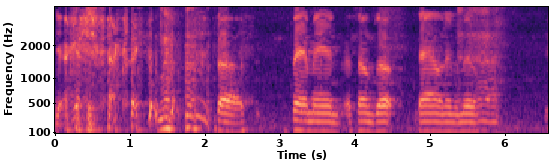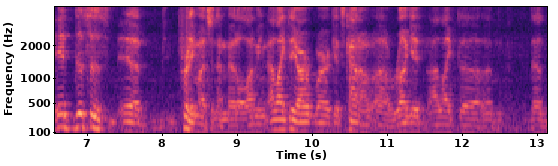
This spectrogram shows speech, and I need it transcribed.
Yeah, exactly. so, Spam Man, thumbs up, down in the middle. Uh, it this is uh, pretty much in the middle. I mean, I like the artwork. It's kind of uh, rugged. I like the the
